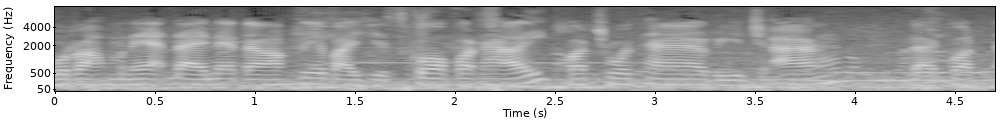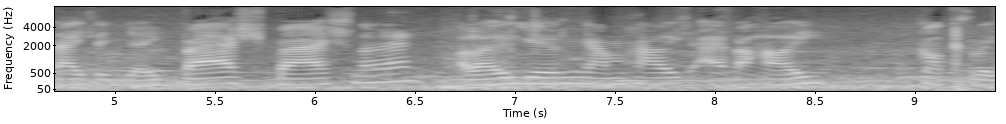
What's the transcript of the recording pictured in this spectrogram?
បុរសម្នាក់ដែលអ្នកទាំងអស់គ្នាប្រហែលជាស្គាល់គាត់ហើយគាត់ឈ្មោះថារាជអាំងដែលគាត់តែងតែនិយាយ bash bash ហ្នឹងណាឥឡូវយើងញ៉ាំហើយឆ្អែតអស់ហើយ កប់ស៊េរី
